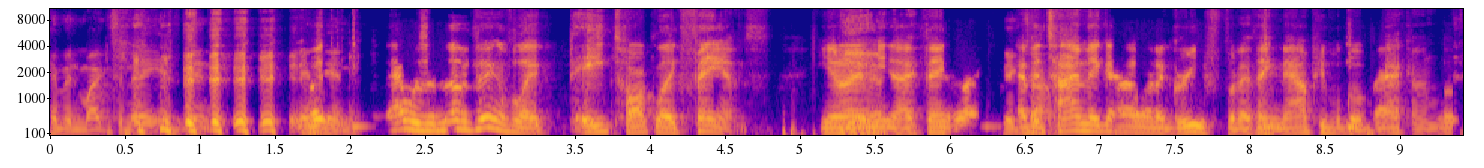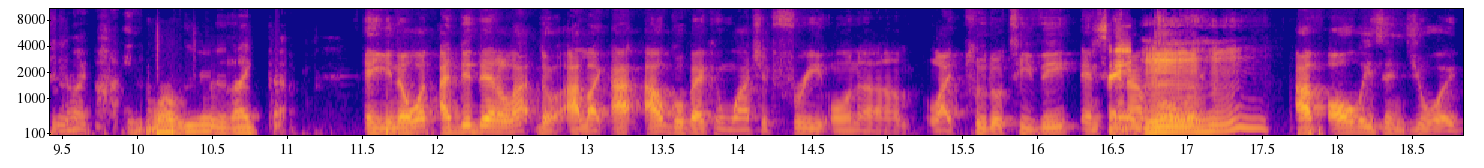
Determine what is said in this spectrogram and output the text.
him and Mike Tenay, and then and But then that was another thing of like they talk like fans. You know what I mean? I think like big at the time. time they got a lot of grief, but I think now people go back and look and they're like, oh, you know what, we really like them. And you know what? I did that a lot though. I like I, I'll go back and watch it free on um like Pluto TV, and, and I've always Mhm. I've always enjoyed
